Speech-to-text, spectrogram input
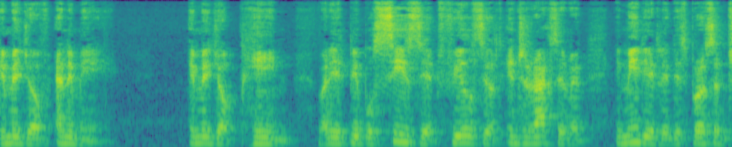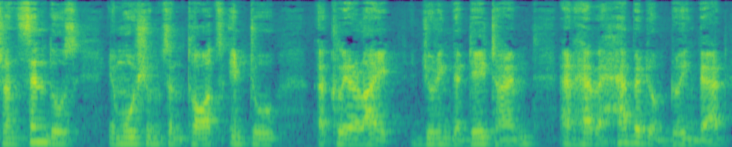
image of enemy, image of pain. When it, people sees it, feels it, interacts with it, immediately this person transcends those emotions and thoughts into a clear light during the daytime and have a habit of doing that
